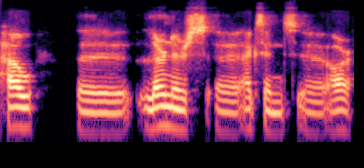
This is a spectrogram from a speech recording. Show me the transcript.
how learners' accents are.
